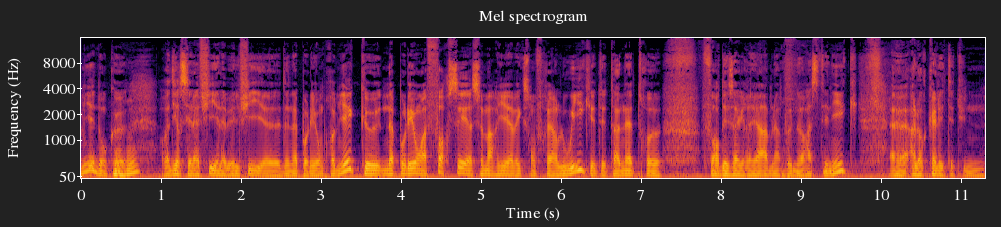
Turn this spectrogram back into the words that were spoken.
Ier. Donc euh, mhm. on va dire c'est la fille et la belle-fille euh, de Napoléon Ier que Napoléon a forcé à se marier avec son frère Louis, qui était un être fort désagréable, un peu neurasthénique, alors qu'elle était une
